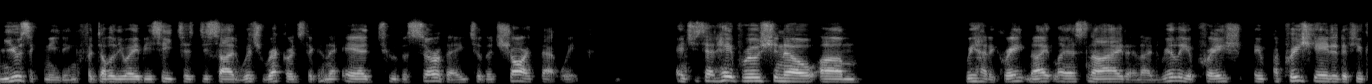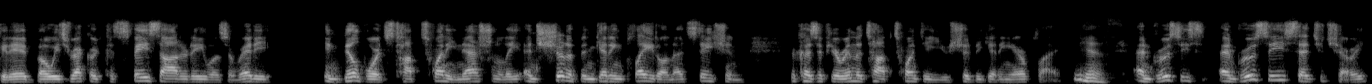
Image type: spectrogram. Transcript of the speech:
music meeting for WABC to decide which records they're going to add to the survey, to the chart that week. And she said, Hey, Bruce, you know, um, we had a great night last night, and I'd really appreciate appreciate it if you could add Bowie's record because Space Oddity was already in Billboard's top 20 nationally and should have been getting played on that station. Because if you're in the top 20, you should be getting airplay. yes. And Brucey and Brucey said to Cherry,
